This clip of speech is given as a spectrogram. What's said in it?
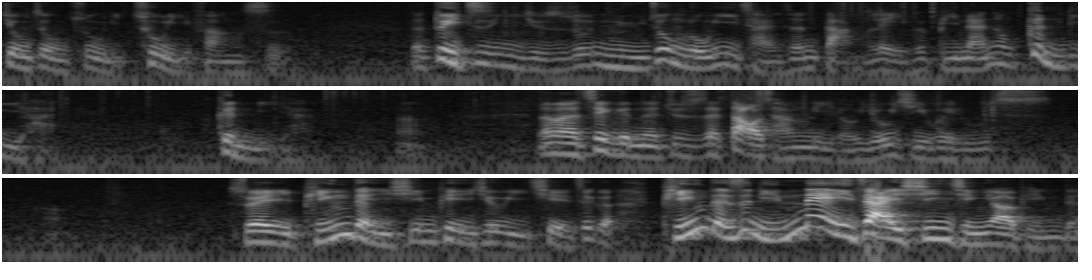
用这种处理处理方式。那对治意就是说，女众容易产生党类，比男众更厉害，更厉害啊。那么这个呢，就是在道场里头尤其会如此啊。所以平等心骗修一切，这个平等是你内在心情要平等，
